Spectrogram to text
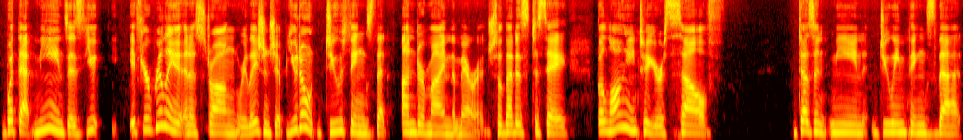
what that means is you if you're really in a strong relationship, you don't do things that undermine the marriage. So that is to say, belonging to yourself doesn't mean doing things that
